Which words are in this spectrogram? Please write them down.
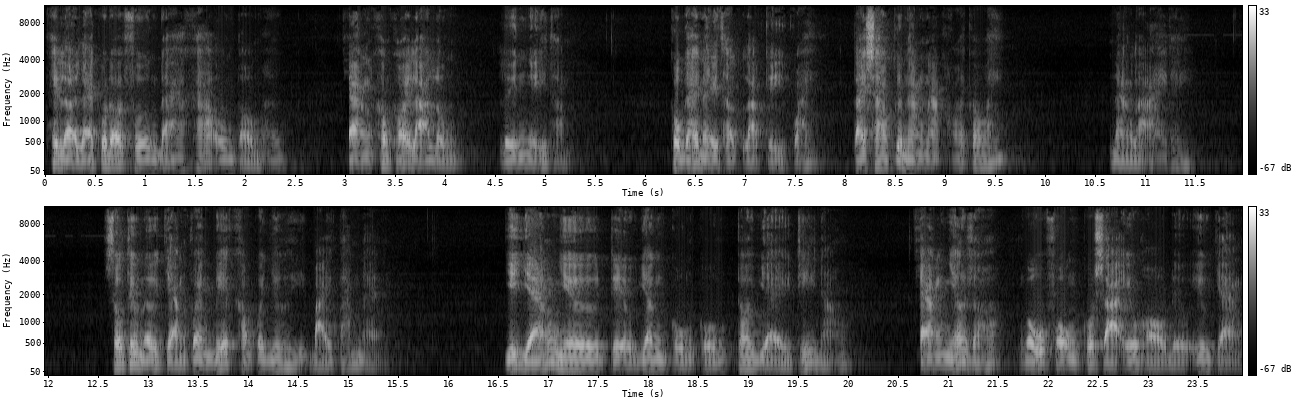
Thấy lời lẽ của đối phương đã khá ôn tồn hơn. Chàng không khỏi lạ lùng, liền nghĩ thầm. Cô gái này thật là kỳ quái. Tại sao cứ nàng nạt hỏi câu ấy? Nàng là ai đây? Số thiếu nữ chàng quen biết không có dưới bảy tám nàng. Dĩ dãn như triều dân cuồn cuộn trôi về trí não. Chàng nhớ rõ ngũ phụng của xà yêu hồ đều yêu chàng.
